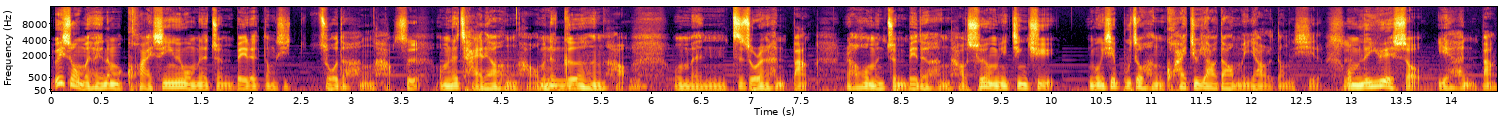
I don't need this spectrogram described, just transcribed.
为什么我们会那么快？是因为我们的准备的东西。做的很好，是。我们的材料很好，我们的歌很好，嗯、我们制作人很棒，然后我们准备的很好，所以我们一进去，某一些步骤很快就要到我们要的东西了。我们的乐手也很棒，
